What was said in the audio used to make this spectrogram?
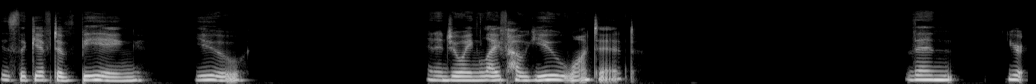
is the gift of being you and enjoying life how you want it, then you're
